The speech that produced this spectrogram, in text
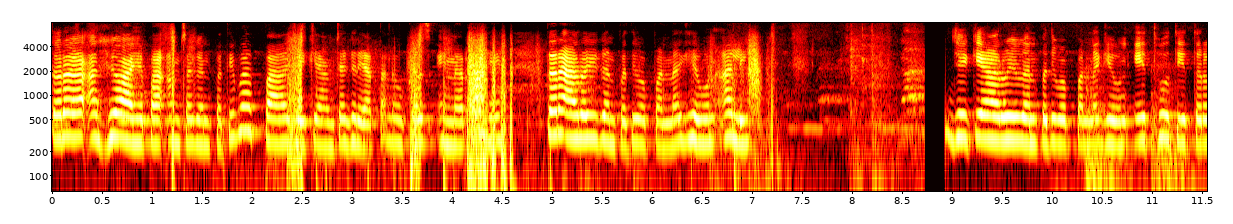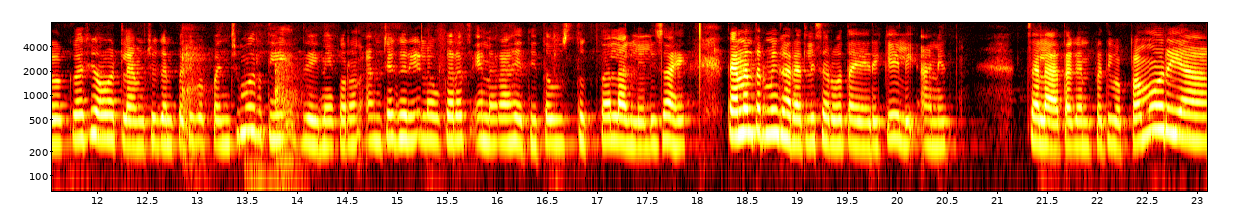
तर हे आहे पा आमचा गणपती बाप्पा. जे की आमच्या घरी आता लवकरच येणार आहे. तर आरोही गणपती बाप्पांना घेऊन आली. जे की आरोही गणपती बाप्पांना घेऊन येत होती तर कशी वाटली आमची गणपती बाप्पांची मूर्ती? जेणेकरून आमच्या घरी लवकरच येणार आहे तिथं उत्सुकता लागलेलीच आहे. त्यानंतर मी घरातली सर्व तयारी केली आणि चला आता गणपती बाप्पा मोरया.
